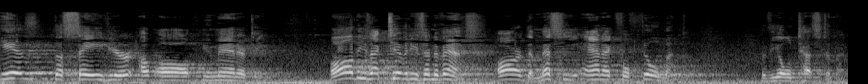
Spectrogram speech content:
is the Savior of all humanity. All these activities and events are the messianic fulfillment of the Old Testament.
